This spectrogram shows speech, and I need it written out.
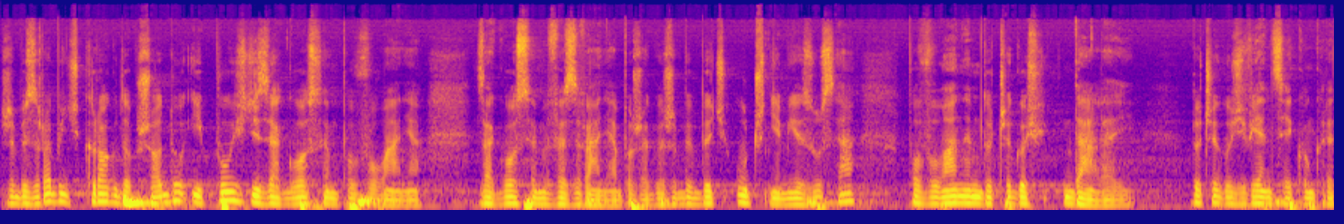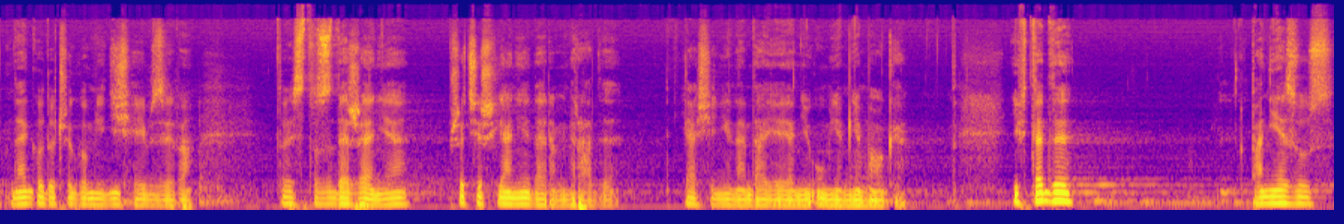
żeby zrobić krok do przodu i pójść za głosem powołania, za głosem wezwania Bożego, żeby być uczniem Jezusa, powołanym do czegoś dalej, do czegoś więcej konkretnego, do czego mnie dzisiaj wzywa. To jest to zderzenie, przecież ja nie dam rady. Ja się nie nadaję, ja nie umiem, nie mogę. I wtedy Pan Jezus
